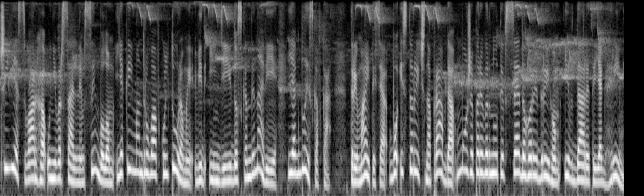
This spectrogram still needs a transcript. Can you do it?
чи є сварга універсальним символом, який мандрував культурами від Індії до Скандинавії, як блискавка. Тримайтеся, бо історична правда може перевернути все догори дригом і вдарити як грім.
